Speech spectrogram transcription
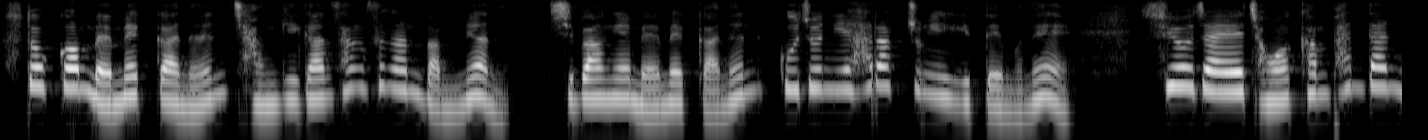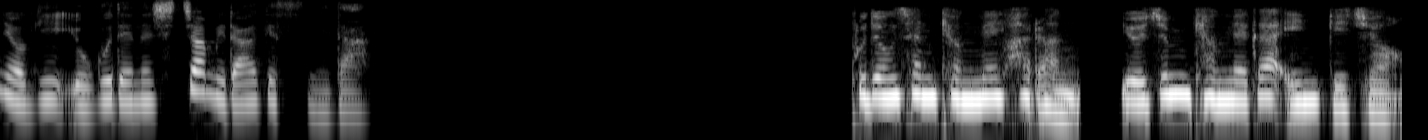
수도권 매매가는 장기간 상승한 반면 지방의 매매가는 꾸준히 하락 중이기 때문에 수요자의 정확한 판단력이 요구되는 시점이라 하겠습니다. 부동산 경매 화랑 요즘 경매가 인기죠.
